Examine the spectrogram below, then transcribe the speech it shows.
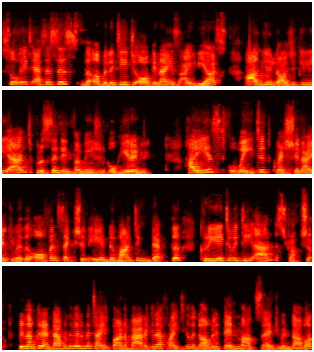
So it assesses the ability to organize ideas, argue logically, and present information coherently. Highest weighted question ആയിരിക്കും ഇത് often section A demanding depth creativity and structure പിന്നെ നമുക്ക് രണ്ടാമത് വരുന്ന ടൈപ്പ് ആണ്. പാരഗ്രാഫ് റൈറ്റിംഗ് അത് നോർമലി ടെൻ മാർക്സിനായിരിക്കും ഉണ്ടാവുക.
